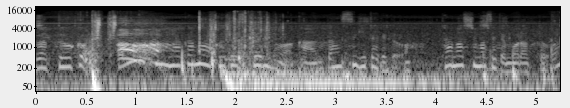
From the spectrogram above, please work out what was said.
はどこ？あの仲間を片付けるのは簡単すぎたけど楽しませてもらったわ。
